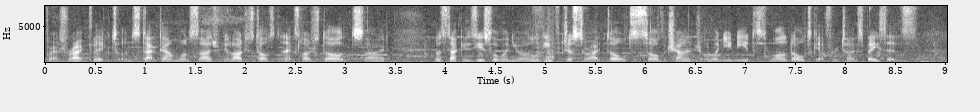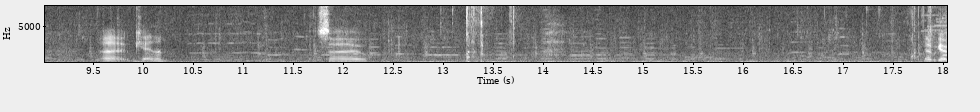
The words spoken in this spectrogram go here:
Press right click to unstack down one side from your largest doll to the next largest doll inside. Unstacking is useful when you are looking for just the right doll to solve a challenge or when you need a smaller doll to get through tight spaces. Okay then. So... There we go.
